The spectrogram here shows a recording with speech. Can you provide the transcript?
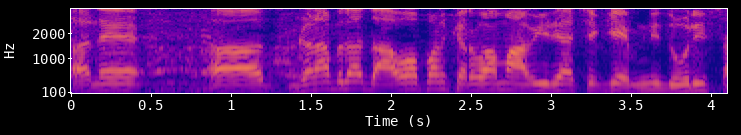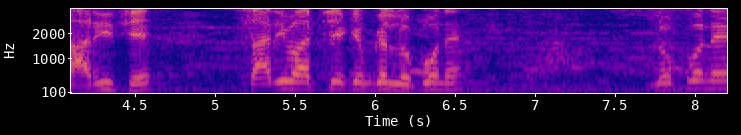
અને ઘણા બધા દાવા પણ કરવામાં આવી રહ્યા છે કે એમની દોરી સારી છે. સારી વાત છે કેમ કે લોકોને લોકોને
